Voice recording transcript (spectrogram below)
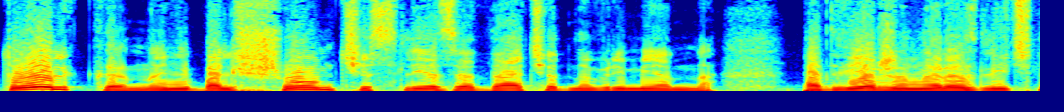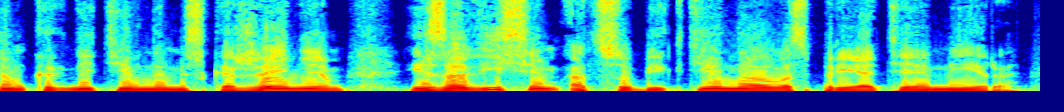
только на небольшом числе задач одновременно, подвержены различным когнитивным искажениям и зависим от субъективного восприятия мира –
